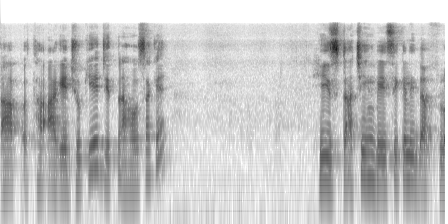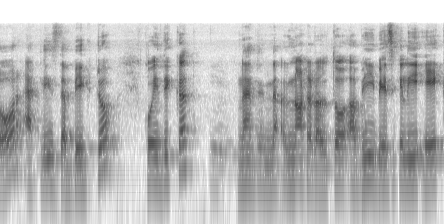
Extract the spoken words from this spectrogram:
आप आगे झुकिए जितना हो सके he is touching basically the floor at least the big toe कोई दिक्कत नॉट एट ऑल तो अभी बेसिकली एक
